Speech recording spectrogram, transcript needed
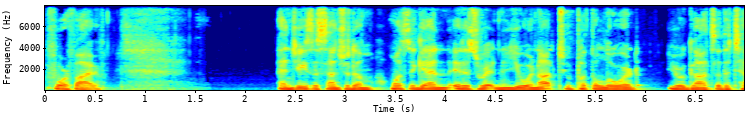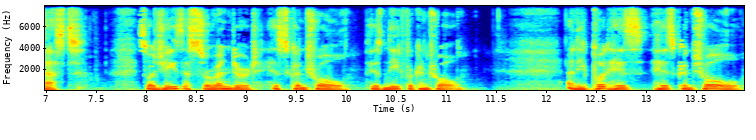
4 5. And Jesus answered him, Once again, it is written, You are not to put the Lord your God to the test. So Jesus surrendered his control, his need for control and he put his his control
